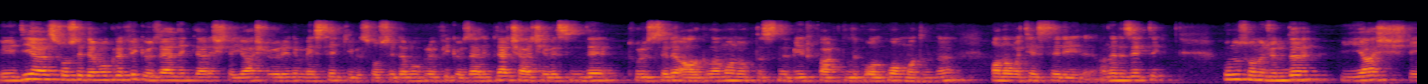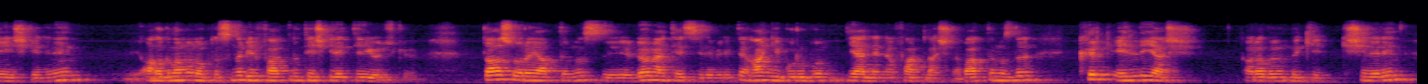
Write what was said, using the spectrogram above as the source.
E, diğer sosyodemografik özellikler işte yaş, öğrenim, meslek gibi sosyodemografik özellikler çerçevesinde turistleri algılama noktasında bir farklılık olup olmadığını anoma testleriyle analiz ettik. Bunun sonucunda yaş değişkeninin algılama noktasında bir farklılık teşkil ettiği gözüküyor. Daha sonra yaptığımız e, Löwen testiyle birlikte hangi grubun diğerlerine farklılaştığına baktığımızda 40-50 yaş aralığındaki kişilerin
